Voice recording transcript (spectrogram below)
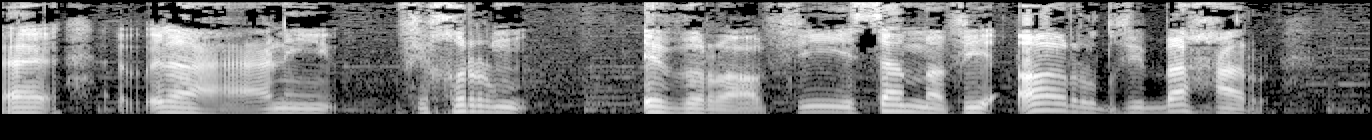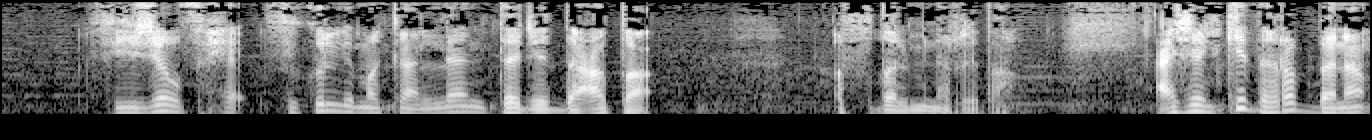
آه، يعني في خرم إبرة في سماء في أرض في بحر في جو في, في كل مكان. لن تجد عطاء أفضل من الرضا. عشان كذا ربنا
